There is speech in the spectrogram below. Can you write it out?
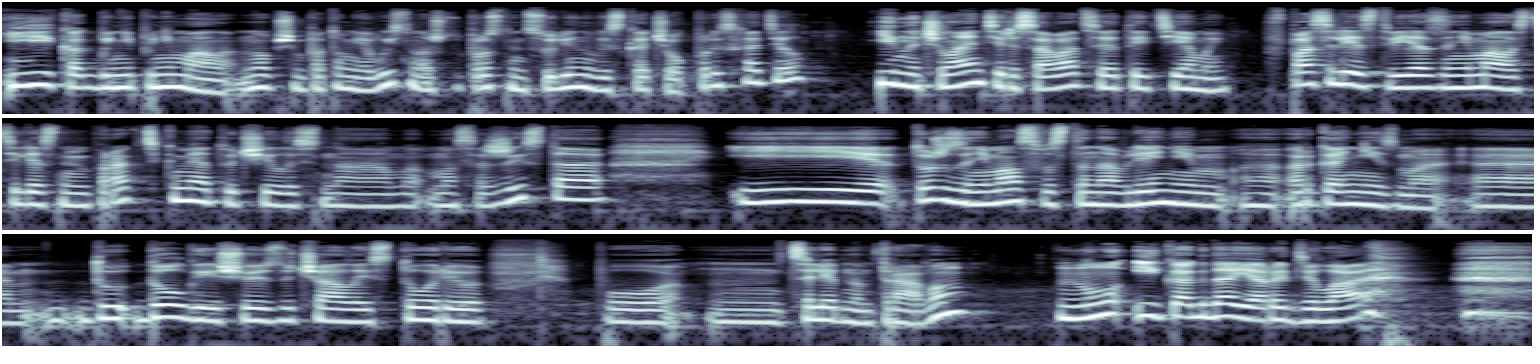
и как бы не понимала. Ну, в общем, потом я выяснила, что просто инсулиновый скачок происходил, и начала интересоваться этой темой. Впоследствии я занималась телесными практиками, отучилась на массажиста и тоже занималась восстановлением э, организма. Э, долго еще изучала историю по целебным травам. Ну и когда я родила,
